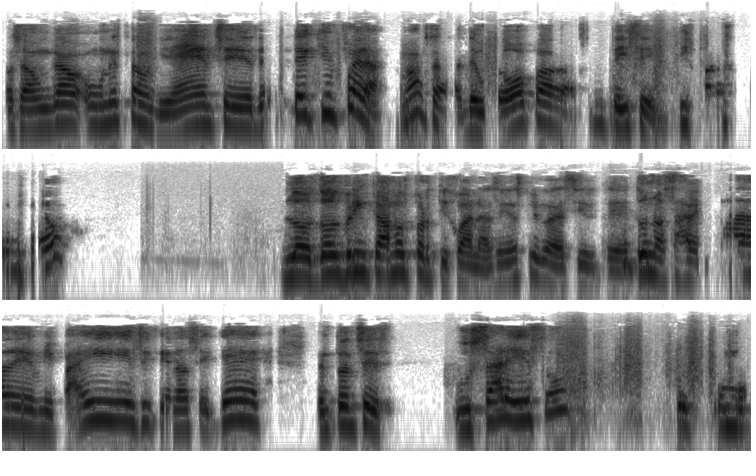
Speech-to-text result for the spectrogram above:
o sea, un, un estadounidense, de, de, quien fuera, ¿no? O sea, de Europa, te dice, Tijuana está muy feo, los dos brincamos por Tijuana, ¿sí me explico? Decirte, tú no sabes nada de mi país y que no sé qué. Entonces, usar eso pues, como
